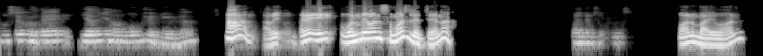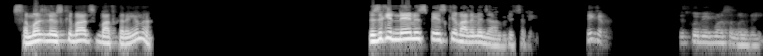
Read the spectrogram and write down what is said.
दूसरे भी होते हैं यानी हम वो भी लेते हैं क्या हाँ अभी पहले एक वन बाय वन समझ लेते हैं ना। वन बाय वन समझ ले उसके बाद बात करेंगे ना। जैसे कि नेम स्पेस के बारे में जान के चलिए ठीक है? इसको भी एक बार समझ लीजिए।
